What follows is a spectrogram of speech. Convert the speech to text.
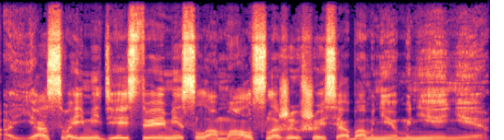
А я своими действиями сломал сложившееся обо мне мнение.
